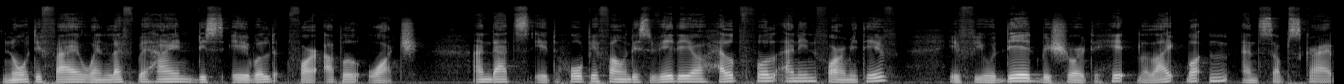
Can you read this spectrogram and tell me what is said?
notify when left behind disabled for Apple Watch. And that's it. Hope you found this video helpful and informative. If you did, be sure to hit the like button and subscribe.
